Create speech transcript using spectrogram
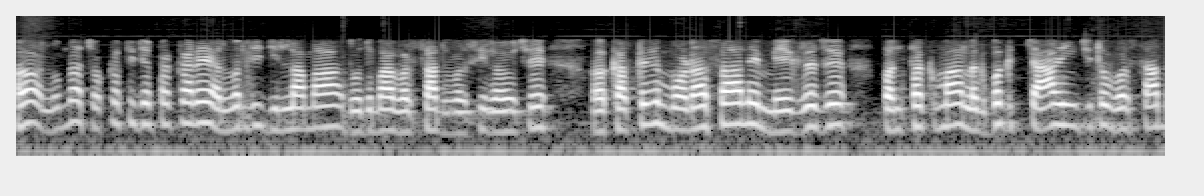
હા, લુમના ચોક્કસથી જે પ્રકારે અરવલ્લી જિલ્લામાં ધોધમાર વરસાદ વરસી રહ્યો છે. ખાસ કરીને મોડાસા અને મેઘરજ પંથકમાં લગભગ ચાર ઇંચ જેટલો વરસાદ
